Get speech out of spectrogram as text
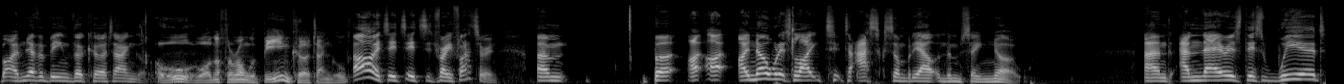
but I've never been the Kurt Angle. Oh well, nothing wrong with being Kurt Angled. Oh, it's it's it's, it's very flattering. Um, but I, I, I know what it's like to, to ask somebody out and them say no. And and there is this weird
